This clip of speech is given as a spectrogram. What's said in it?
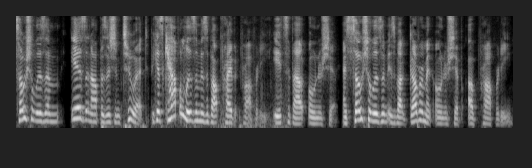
socialism is an opposition to it because capitalism is about private property. It's about ownership. And socialism is about government ownership of property.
